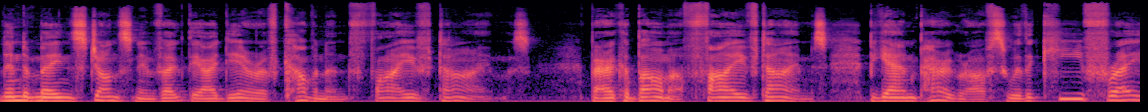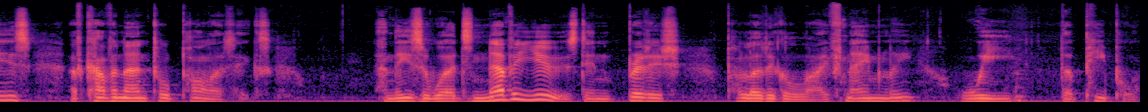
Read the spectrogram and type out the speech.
Lyndon Baines Johnson invoked the idea of covenant five times. Barack Obama, five times, began paragraphs with a key phrase of covenantal politics, and these are words never used in British political life, namely, we the people.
